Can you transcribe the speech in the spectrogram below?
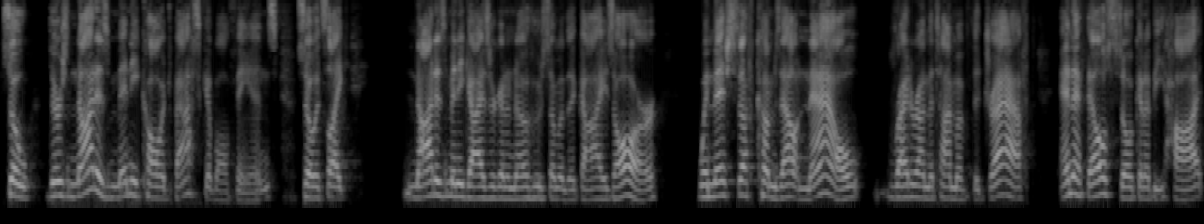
So there's not as many college basketball fans. So it's like not as many guys are going to know who some of the guys are. When this stuff comes out now, right around the time of the draft, NFL is still going to be hot.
